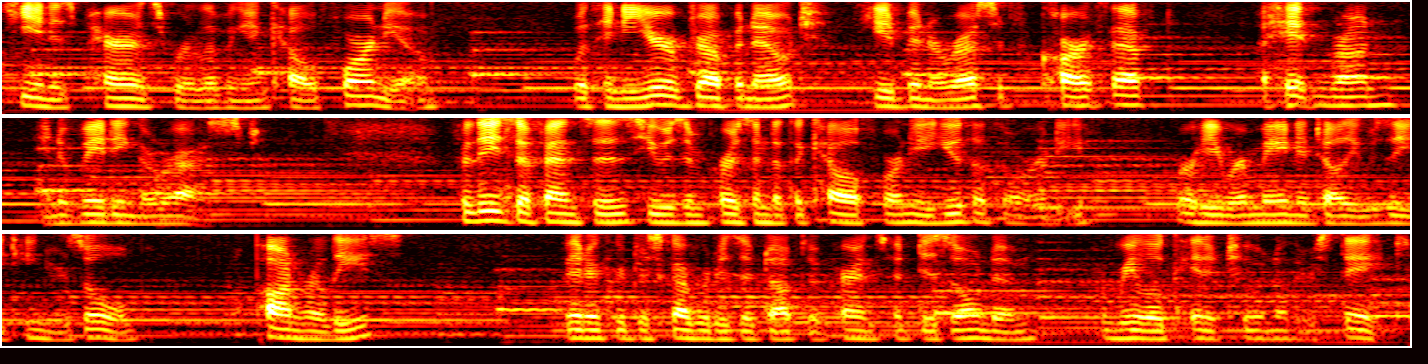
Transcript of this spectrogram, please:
he and his parents were living in California. Within a year of dropping out, he had been arrested for car theft, a hit and run, and evading arrest. For these offenses, he was imprisoned at the California Youth Authority, where he remained until he was 18 years old. Upon release, Bittaker discovered his adoptive parents had disowned him and relocated to another state.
